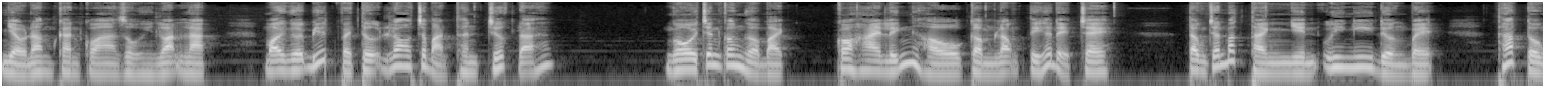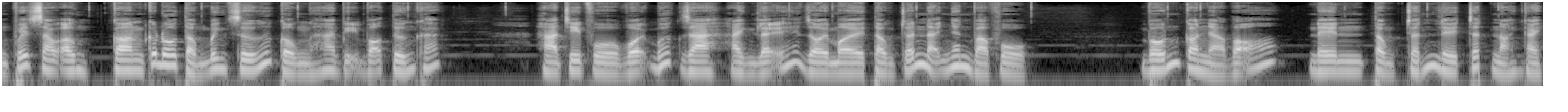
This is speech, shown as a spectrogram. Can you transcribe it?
Nhiều năm can qua rồi loạn lạc, mọi người biết phải tự lo cho bản thân trước đã. Ngồi trên con ngựa bạch, có hai lính hầu cầm lọng tía để che. Tổng trấn Bắc Thành nhìn uy nghi đường bệ, tháp tùng phía sau ông còn có đô tổng binh sứ cùng hai vị võ tướng khác. hạ Chi Phù vội bước ra hành lễ rồi mời tổng trấn đại nhân vào phủ. Vốn con nhà võ nên tổng trấn Lê Chất nói ngay.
